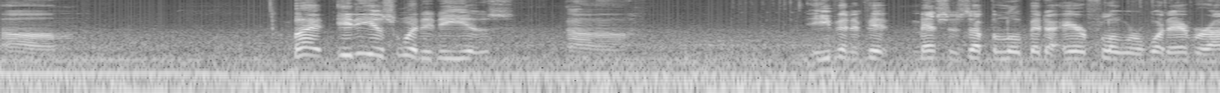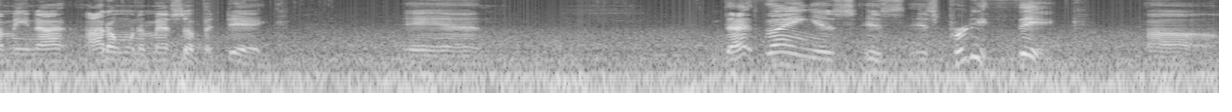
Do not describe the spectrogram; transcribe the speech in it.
um, but it is what it is. Uh, even if it messes up a little bit of airflow or whatever, I mean, I, I don't want to mess up a deck. And that thing is is is pretty thick. Uh,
